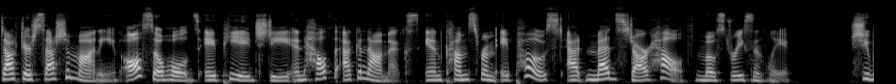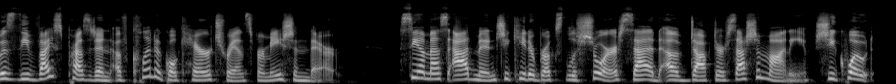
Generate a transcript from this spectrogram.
Dr. Seshamani also holds a PhD in health economics and comes from a post at MedStar Health most recently. She was the vice president of clinical care transformation there. CMS admin Chiquita Brooks LaSure said of Dr. Seshamani, she, quote,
